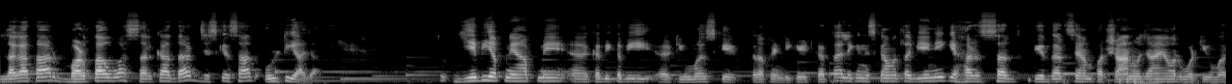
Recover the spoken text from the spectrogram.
लगातार बढ़ता हुआ सर का दर्द जिसके साथ उल्टी आ जाती है। तो ये भी अपने आप में कभी कभी ट्यूमर्स के तरफ़ इंडिकेट करता है, लेकिन इसका मतलब ये नहीं कि हर सर के दर्द से हम परेशान हो जाएँ और वो ट्यूमर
